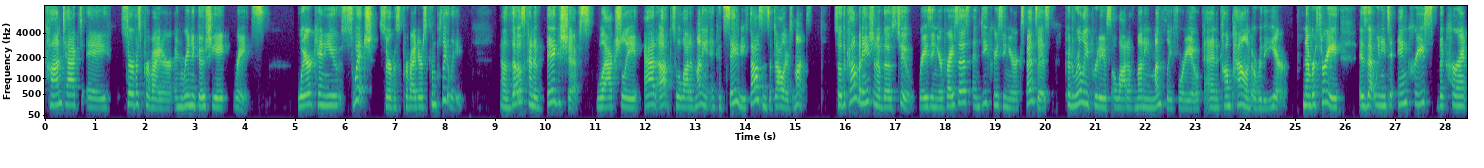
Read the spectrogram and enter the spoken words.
contact a service provider and renegotiate rates? Where can you switch service providers completely? Now, those kind of big shifts will actually add up to a lot of money and could save you thousands of dollars a month. So, the combination of those two, raising your prices and decreasing your expenses, could really produce a lot of money monthly for you and compound over the year. Number three is that we need to increase the current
